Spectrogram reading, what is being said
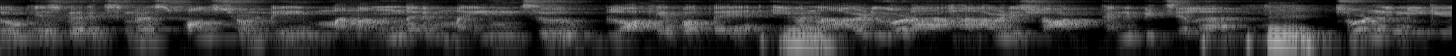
లోకేష్ గారు ఇచ్చిన రెస్పాన్స్ చూడండి మనందరి మైండ్స్ బ్లాక్ అయిపోతాయి. ఈవెన్ ఆవిడ కూడా ఆవిడ షాక్ కనిపించేలా. చూడండి మీకే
